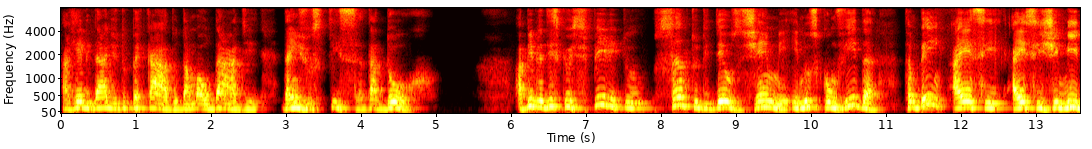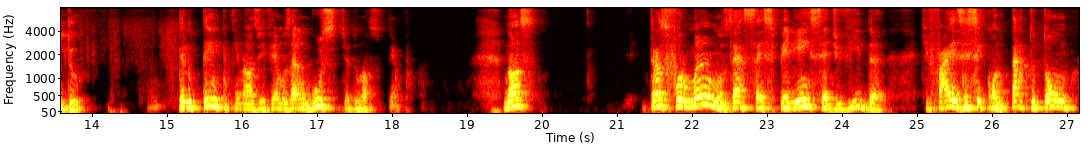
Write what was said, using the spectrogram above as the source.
a realidade do pecado, da maldade, da injustiça, da dor. A Bíblia diz que o Espírito Santo de Deus geme e nos convida também a esse, a esse gemido pelo tempo que nós vivemos, a angústia do nosso tempo. Nós transformamos essa experiência de vida que faz esse contato tão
